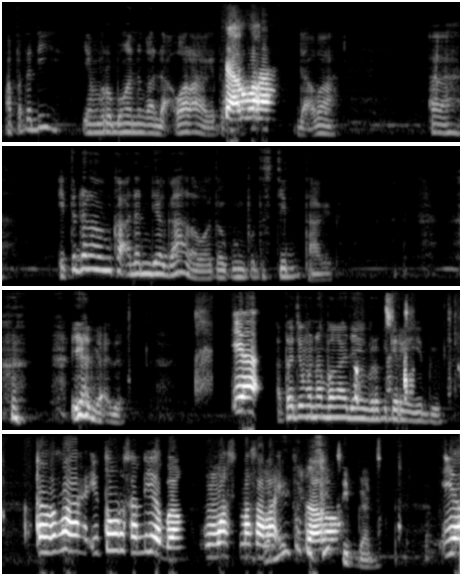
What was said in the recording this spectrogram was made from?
apa tadi yang berhubungan dengan dakwah lah gitu Dakwah. dakwah Eh, itu dalam keadaan dia galau ataupun putus cinta gitu iya enggak tuh Ya, atau cuma abang aja yang berpikir kayak gitu terserah itu urusan dia, Bang. Mas masalah Padahal itu itu galau. positif kan Iya,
